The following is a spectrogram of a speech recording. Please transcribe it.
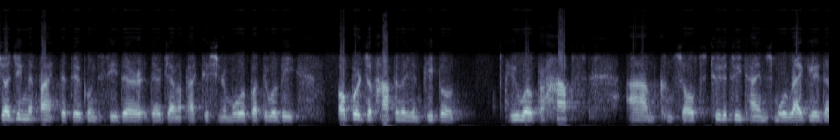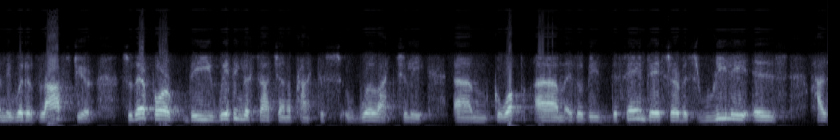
judging the fact that they're going to see their their general practitioner more, but there will be upwards of half a million people who will perhaps um, consult two to three times more regularly than they would have last year. So therefore, the waiting list at general practice will actually um, go up. Um, it'll be the same day service. Really is has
